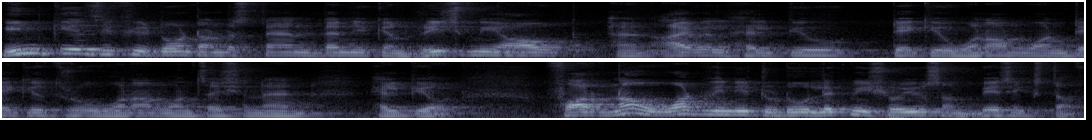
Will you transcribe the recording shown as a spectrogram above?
In case if you don't understand then you can reach me out and i will help you take you one-on-one take you through one-on-one session and help you out. For now what we need to do let me show you some basic stuff.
